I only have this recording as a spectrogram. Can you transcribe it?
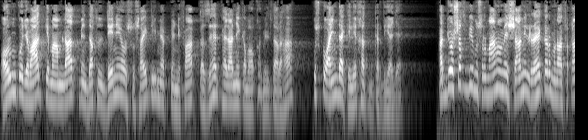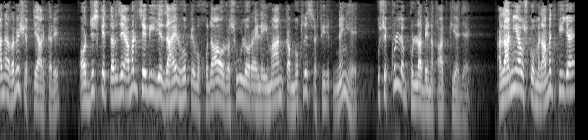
اور ان کو جماعت کے معاملات میں دخل دینے اور سوسائٹی میں اپنے نفاق کا زہر پھیلانے کا موقع ملتا رہا، اس کو آئندہ کے لیے ختم کر دیا جائے۔ اب جو شخص بھی مسلمانوں میں شامل رہ کر منافقانہ روش اختیار کرے اور جس کے طرز عمل سے بھی یہ ظاہر ہو کہ وہ خدا اور رسول اور اہل ایمان کا مخلص رفیق نہیں ہے، اسے کھلم کھلا بے نقاب کیا جائے۔ علانیہ اس کو ملامت کی جائے،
